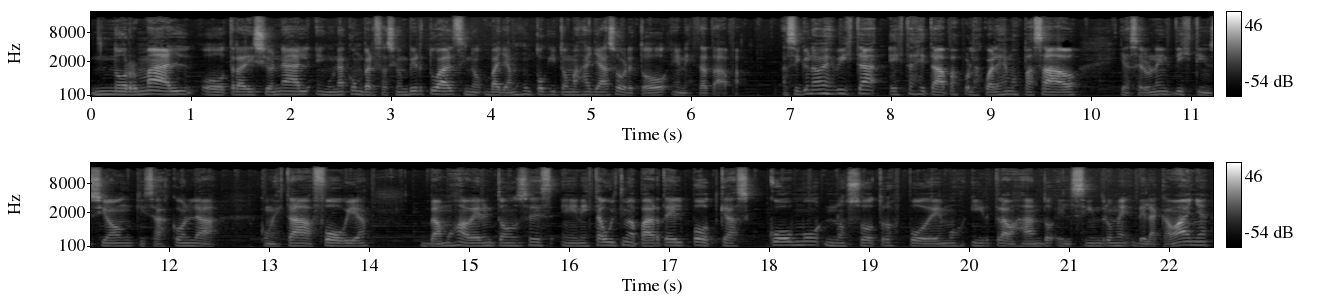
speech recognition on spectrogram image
normal o tradicional en una conversación virtual, sino vayamos un poquito más allá, sobre todo en esta etapa. Así que una vez vista estas etapas por las cuales hemos pasado, y hacer una distinción quizás con, la, con esta fobia, vamos a ver entonces en esta última parte del podcast cómo nosotros podemos ir trabajando el síndrome de la cabaña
